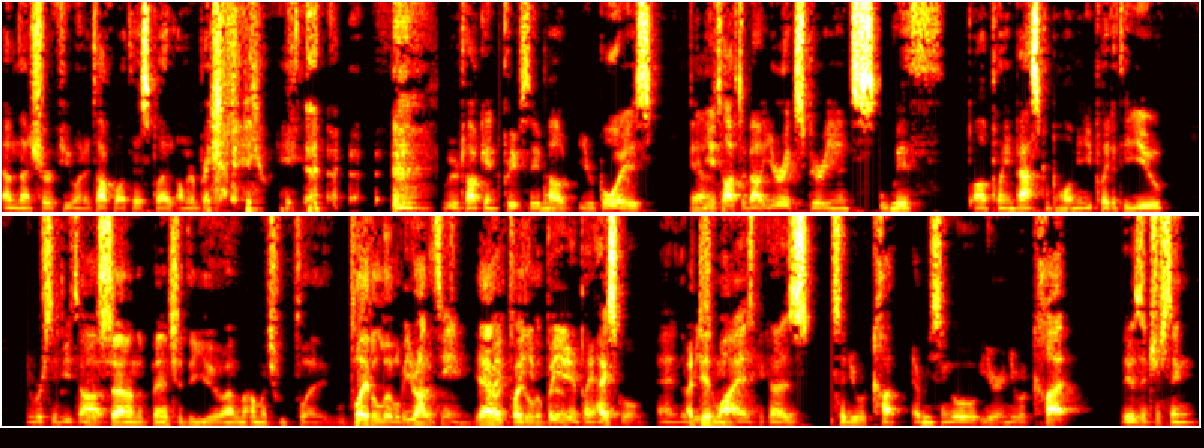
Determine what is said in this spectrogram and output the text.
I'm not sure if you want to talk about this, but I'm going to bring it up anyway. we were talking previously about your boys, yeah. and you talked about your experience with uh, playing basketball. I mean, you played at the U, University of Utah. I sat on the bench at the U. I don't know how much we played. We played a little but bit. you're on the team. Yeah, right? we played but a little you, bit. But you didn't play high school. And the I reason didn't. why is because you said you were cut every single year, and you were cut. It was interesting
